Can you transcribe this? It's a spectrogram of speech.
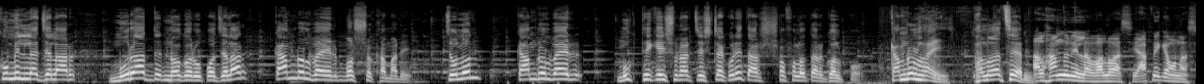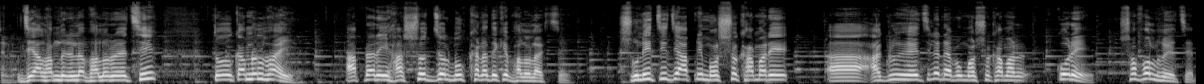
কুমিল্লা জেলার মুরাদনগর উপজেলার কামরুল ভাইয়ের মৎস্য খামারে। চলুন কামরুল ভাইয়ের মুখ থেকেই শোনার চেষ্টা করি তার সফলতার গল্প। কামরুল ভাই ভালো আছেন? আলহামদুলিল্লাহ ভালো আছি। আপনি কেমন আছেন? জি আলহামদুলিল্লাহ ভালো রয়েছি। তো কামরুল ভাই আপনার এই হাস্যোজ্জ্বল মুখখানা দেখে ভালো লাগছে। শুনেছি যে আপনি মৎস্য খামারে আগ্রহী হয়েছিলেন এবং মৎস্য খামার করে সফল হয়েছেন।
